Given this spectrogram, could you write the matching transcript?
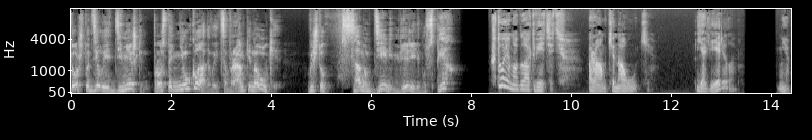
То, что делает Демешкин, просто не укладывается в рамки науки. Вы что, в самом деле верили в успех? Что я могла ответить? Рамки науки. Я верила, нет,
